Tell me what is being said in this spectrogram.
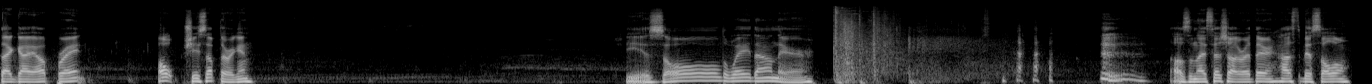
that guy up, right? Oh, she's up there again. She is all the way down there. that was a nice headshot right there. Has to be a solo.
